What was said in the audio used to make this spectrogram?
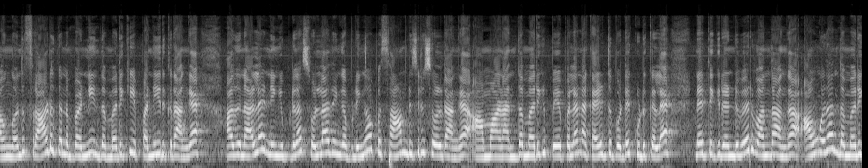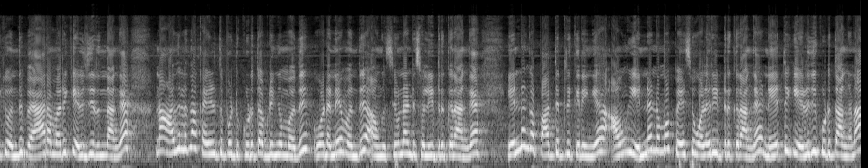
அவங்க வந்து ஃப்ராடுத்தனம் பண்ணி இந்த மாதிரிக்கு பண்ணியிருக்கிறாங்க. அதனால நீங்கள் இப்படிலாம் சொல்லாதீங்க அப்படிங்க இப்போ சாம் டிஸ்ட்ரி சொல்கிறாங்க ஆமாம் நான் இந்த மாதிரிக்கு பேப்பரில் நான் கழுத்து போட்டே கொடுக்கல. நேற்றுக்கு ரெண்டு பேர் வந்தாங்க. அவங்க தான் இந்த மாதிரிக்கு வந்து வேறு மாதிரிக்கு எழுதியிருந்தாங்க. நான் அதில் தான் கையெழுத்து போட்டு கொடுத்தேன் அப்படிங்கும்போது உடனே வந்து அவங்க சிவனாண்டி சொல்லிட்டு இருக்கிறாங்க. என்னங்க பார்த்துட்டு இருக்கிறீங்க? அவங்க என்னென்னமோ பேசி உளறிட்டு இருக்கிறாங்க. நேற்றுக்கு எழுதி கொடுத்தாங்கன்னா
